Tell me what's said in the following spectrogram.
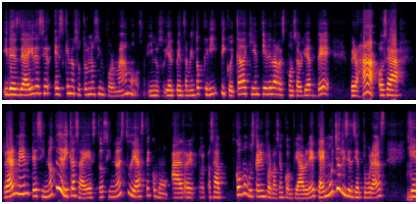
y desde ahí decir, es que nosotros nos informamos y, nos, y el pensamiento crítico y cada quien tiene la responsabilidad de, pero ajá, o sea, realmente si no te dedicas a esto, si no estudiaste como al, o sea, cómo buscar información confiable, que hay muchas licenciaturas que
